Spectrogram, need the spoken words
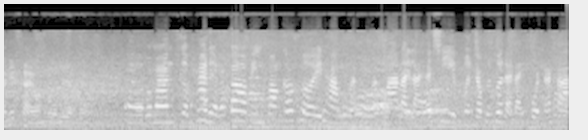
อันนี้ ขายวันเบอร์เรื่องแล้วเอ่อประมาณเกือบ5เดือนแล้วก็ปิงปองก็เคยทำมาหลาย ๆ อาชีพเหมือนกับเพื่อนๆหลาย ๆ คนนะคะ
